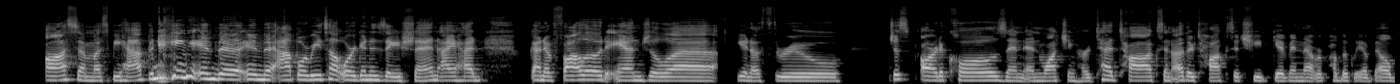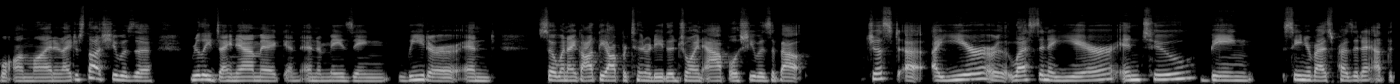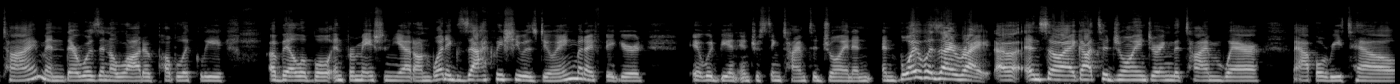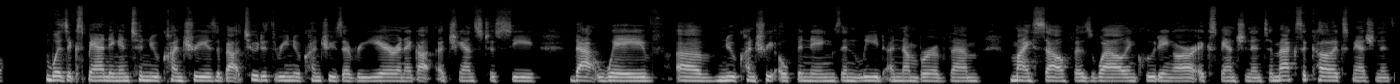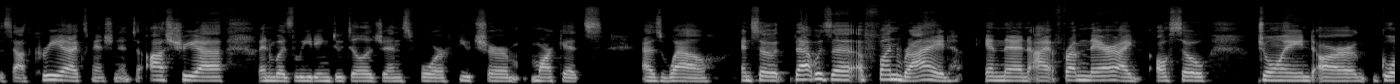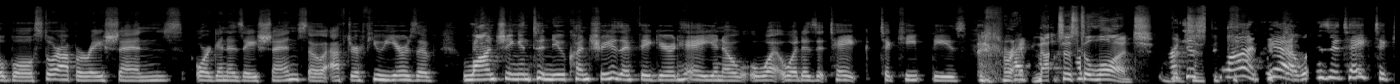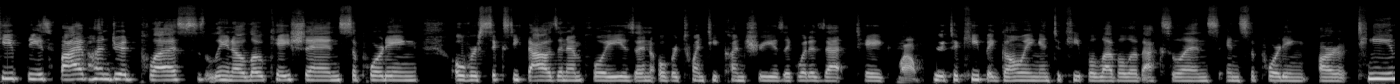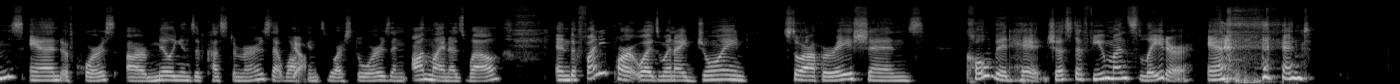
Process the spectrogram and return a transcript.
awesome must be happening in the in the Apple retail organization. I had kind of followed Angela, you know, through just articles and, and watching her TED Talks and other talks that she'd given that were publicly available online. And I just thought she was a really dynamic and, and amazing leader. And so when I got the opportunity to join Apple, she was about just a, a year or less than a year into being senior vice president at the time. And there wasn't a lot of publicly available information yet on what exactly she was doing. But I figured it would be an interesting time to join. And, and boy, was I right. Uh, and so I got to join during the time where Apple Retail was expanding into new countries, about two to three new countries every year. And I got a chance to see that wave of new country openings and lead a number of them myself as well, including our expansion into Mexico, expansion into South Korea, expansion into Austria, and was leading due diligence for future markets as well. And so that was a, a fun ride. And then I, from there, I also joined our global store operations organization. So after a few years of launching into new countries, I figured, hey, you know, what what does it take to keep these right? Not just to launch, but just, to launch. yeah, what does it take to keep these 500 plus, you know, locations supporting over 60,000 employees in over 20 countries? Like, what does that take? Wow. To, to keep it going and to keep a level of excellence in supporting our teams and and of course our millions of customers that walk yeah. into our stores and online as well. And the funny part was when I joined store operations, COVID hit just a few months later. And, and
